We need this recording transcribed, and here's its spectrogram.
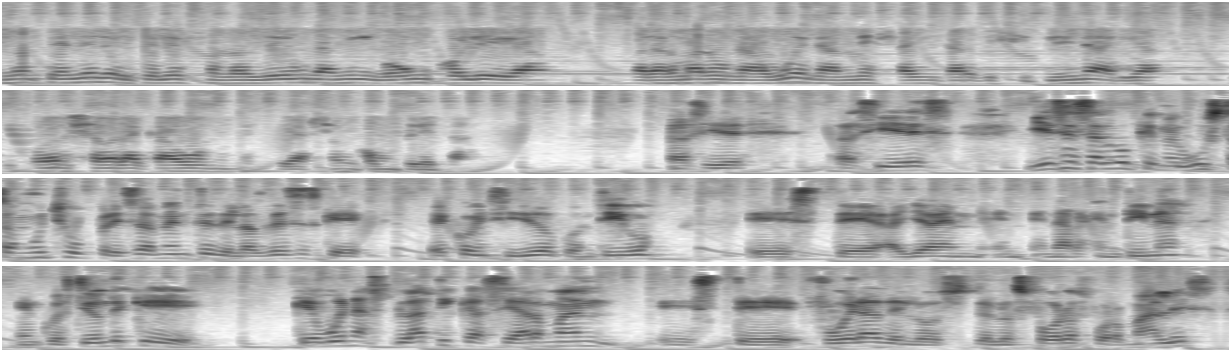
sino tener el teléfono de un amigo, un colega, para armar una buena mesa interdisciplinaria y poder llevar a cabo una investigación completa. Así es, así es. Y eso es algo que me gusta mucho precisamente de las veces que he coincidido contigo este, allá en, en, Argentina, en cuestión de que qué buenas pláticas se arman este, fuera de los, de los foros formales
